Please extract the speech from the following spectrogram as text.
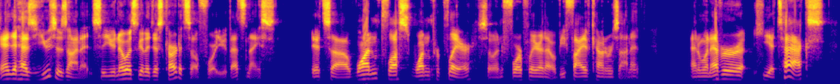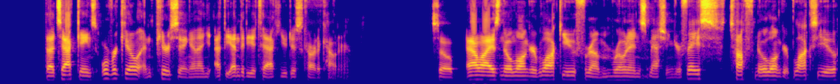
And it has uses on it, so you know it's going to discard itself for you. That's nice. It's uh, one plus one per player, so in four player, that would be five counters on it. And whenever he attacks, the attack gains overkill and piercing, and then at the end of the attack, you discard a counter. So allies no longer block you from Ronan smashing your face. Tough no longer blocks you.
